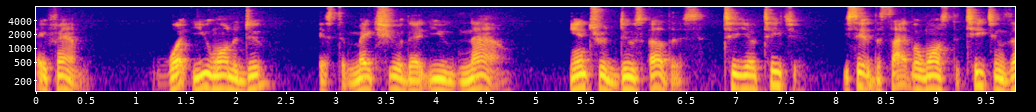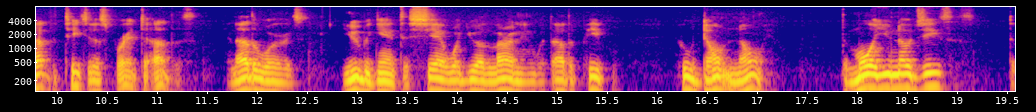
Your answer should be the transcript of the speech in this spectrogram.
Hey, family, what you want to do is to make sure that you now introduce others to your teacher. You see, a disciple wants the teachings of the teacher to spread to others. In other words, you begin to share what you're learning with other people who don't know Him. The more you know Jesus, the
